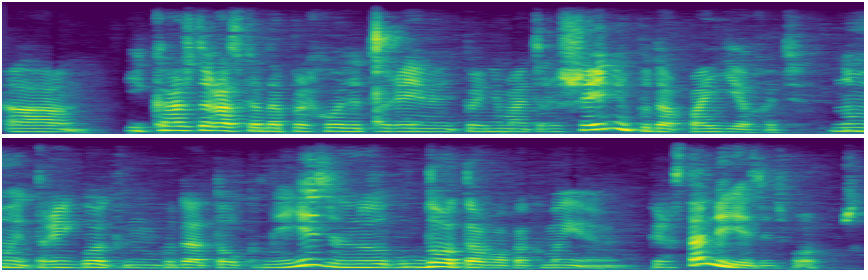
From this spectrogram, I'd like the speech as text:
А, и каждый раз, когда приходит время принимать решение, куда поехать, ну, мы три года никуда толком не ездили, но до того, как мы перестали ездить в отпуск,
